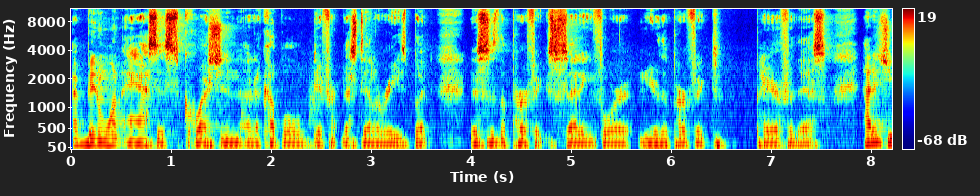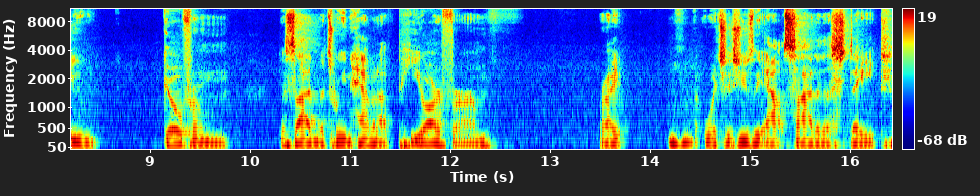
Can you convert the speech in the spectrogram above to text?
I've been wanting to ask this question at a couple different distilleries, but this is the perfect setting for it, and you're the perfect pair for this. How did you go from deciding between having a PR firm, right, which is usually outside of the state,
